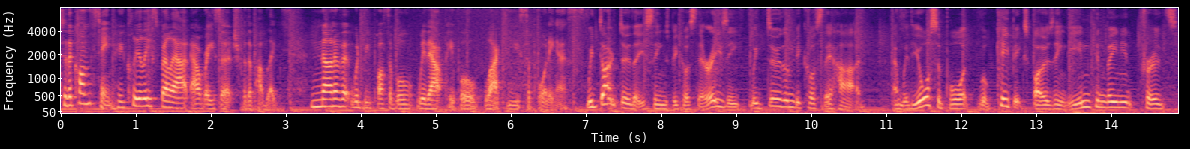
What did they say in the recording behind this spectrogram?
to the comms team who clearly spell out our research for the public. None of it would be possible without people like you supporting us. We don't do these things because they're easy, we do them because they're hard. And with your support, we'll keep exposing the inconvenient truths,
